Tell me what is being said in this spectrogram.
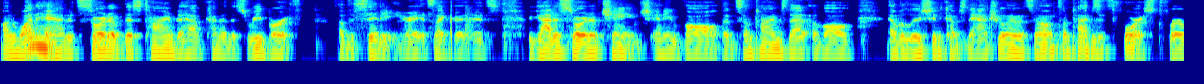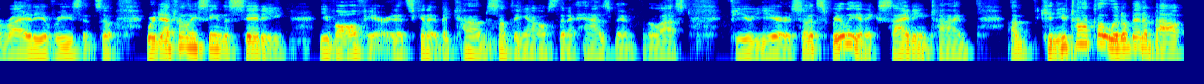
on one hand, it's sort of this time to have kind of this rebirth of the city, right? It's like it's we got to sort of change and evolve, and sometimes that evolve evolution comes naturally on its own. Sometimes it's forced for a variety of reasons. So we're definitely seeing the city evolve here, and it's going to become something else than it has been for the last few years. So it's really an exciting time. Um, can you talk a little bit about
